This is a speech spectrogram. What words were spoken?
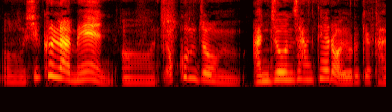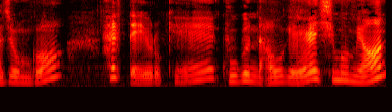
어, 시클라멘 어, 조금 좀 안 좋은 상태로 이렇게 가져온 거 할 때 이렇게 국은 나오게 심으면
